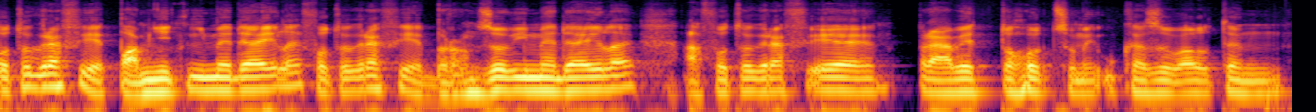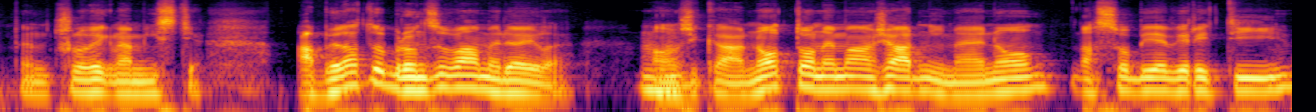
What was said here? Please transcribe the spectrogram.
fotografie pamětní medaile, fotografie bronzové medaile a fotografie právě toho, co mi ukazoval ten, ten člověk na místě. A byla to bronzová medaile. A on mhm. říká, no to nemá žádný jméno na sobě vyrytý,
